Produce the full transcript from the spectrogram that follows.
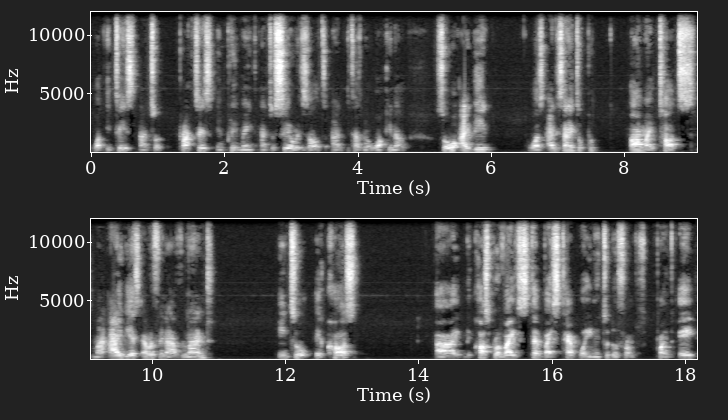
what it is and to practice, implement, and to see results. And it has been working out. So what I did was I decided to put all my thoughts, my ideas, everything I've learned into a course. Uh, the course provides step by step what you need to do from point A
